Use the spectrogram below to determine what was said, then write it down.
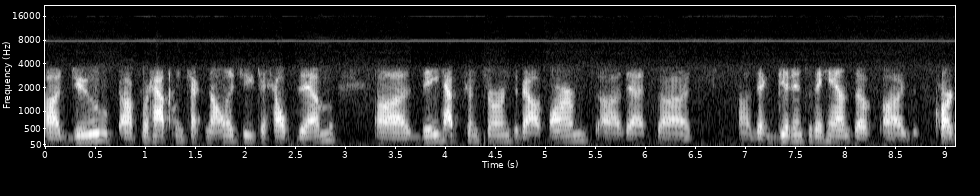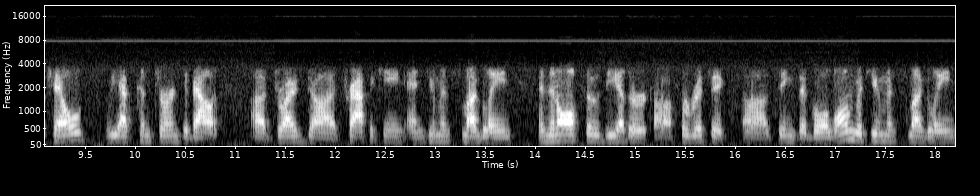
uh, do, uh, perhaps in technology, to help them. Uh, they have concerns about arms uh, that uh, uh, that get into the hands of cartels. We have concerns about drug trafficking and human smuggling, and then also the other horrific things that go along with human smuggling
